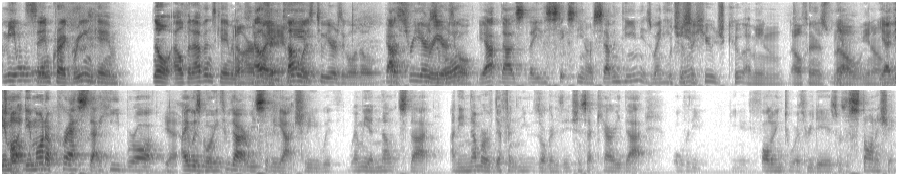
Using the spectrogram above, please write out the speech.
I mean, Same w- Craig Breen came. No, Elfyn Evans came in Elfin R5. That was two years ago, though. That was three years, three ago. years ago. Yeah, that was like 16 or 17 is when he came in. Which came. was a huge coup. I mean, Elfyn is yeah. now you know. yeah the amount the amount of press that he brought Yeah. i was going through that recently actually with when we announced that and a number of different news organizations that carried that over the you know the following two or three days was astonishing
